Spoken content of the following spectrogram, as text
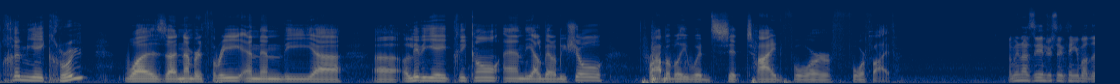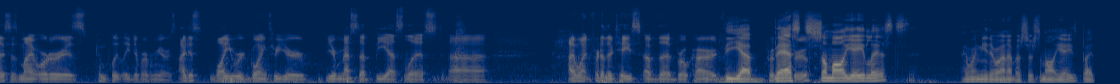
Premier Cru was uh, number three, and then the uh, uh, Olivier Tricon and the Albert Bichot probably would sit tied for four or five. I mean, that's the interesting thing about this is my order is completely different from yours. I just while you were going through your your messed up BS list, uh, I went for another taste of the Brocard. The uh, best Cru? sommelier list, and when neither one of us are sommeliers, but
